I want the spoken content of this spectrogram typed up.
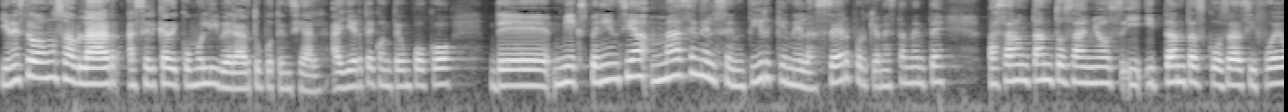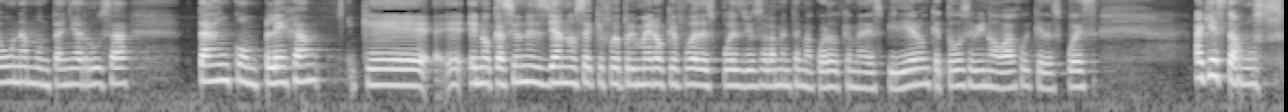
Y en este vamos a hablar acerca de cómo liberar tu potencial. Ayer te conté un poco de mi experiencia, más en el sentir que en el hacer, porque honestamente pasaron tantos años y, tantas cosas y fue una montaña rusa tan compleja que eh, en ocasiones ya no sé qué fue primero, qué fue después, yo solamente me acuerdo que me despidieron, que todo se vino abajo y que después Aquí estamos,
